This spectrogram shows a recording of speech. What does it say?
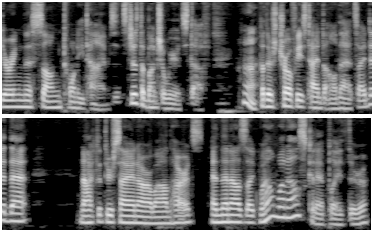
during this song 20 times. It's just a bunch of weird stuff. Huh. But there's trophies tied to all that. So I did that, knocked it through Sayonara Wild Hearts, and then I was like, well, what else could I play through?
